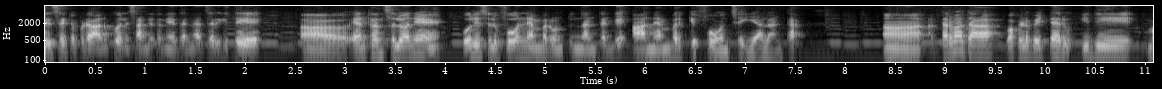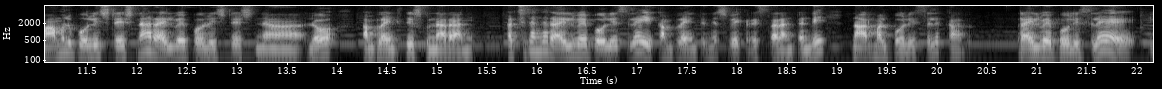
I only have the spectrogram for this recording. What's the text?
చేసేటప్పుడు అనుకోని సంఘటన ఏదైనా జరిగితే ఎంట్రన్స్లోనే లోనే పోలీసులు ఫోన్ నెంబర్ ఉంటుందంటండి. ఆ నెంబర్కి ఫోన్ చెయ్యాలంట. తర్వాత ఒకళ్ళు పెట్టారు ఇది మామూలు పోలీస్ స్టేషనా రైల్వే పోలీస్ స్టేషన్లో కంప్లైంట్ తీసుకున్నారా అని. ఖచ్చితంగా రైల్వే పోలీసులే ఈ కంప్లైంట్ని స్వీకరిస్తారంటండి. నార్మల్ పోలీసులు కాదు. రైల్వే పోలీసులే ఈ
